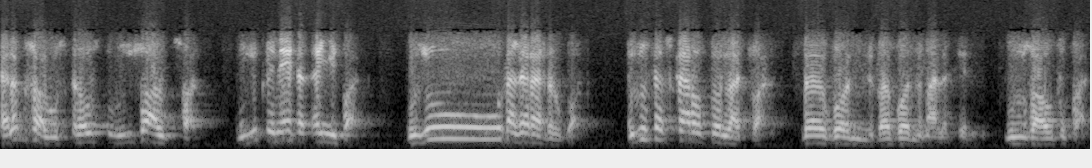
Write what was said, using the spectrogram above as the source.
ተለቅሷል። ውስጥ ለውስጥ ብዙ ሰው አልቅሷል። ብዙ ቅኔ ተቀኝቷል። ብዙ ነገር አድርጓል። ብዙ ተስካር ወጥቶላቸዋል። በጎን በጎን ማለት ብዙ ሰው አውጥቷል።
